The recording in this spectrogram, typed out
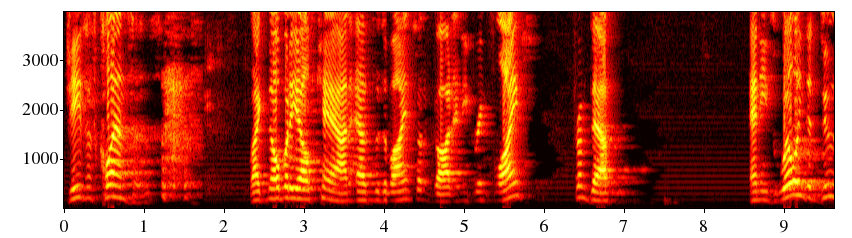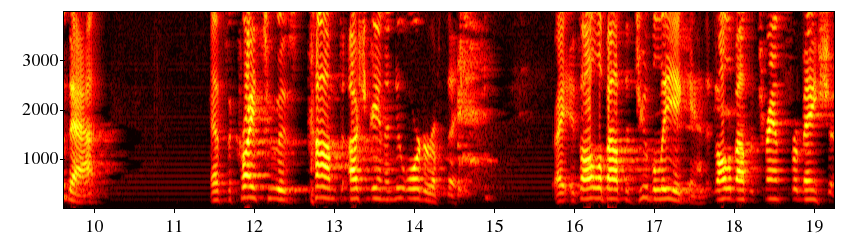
Jesus cleanses like nobody else can as the divine Son of God, and he brings life from death. And he's willing to do that as the Christ who has come to usher in a new order of things. Right? It's all about the Jubilee again. It's all about the transformation.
